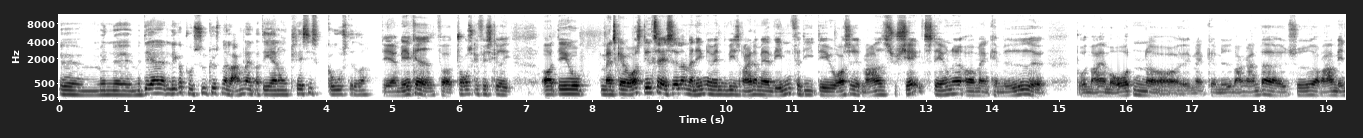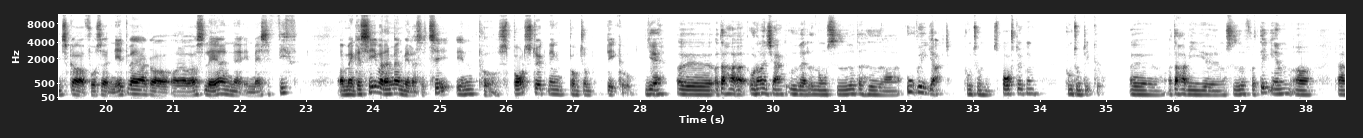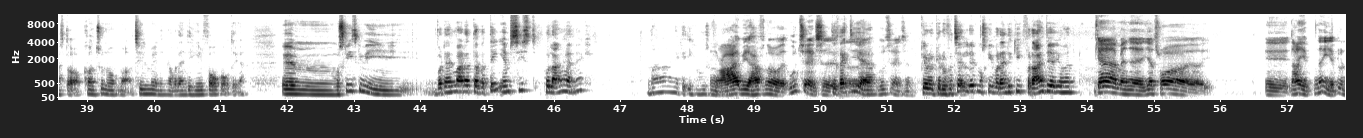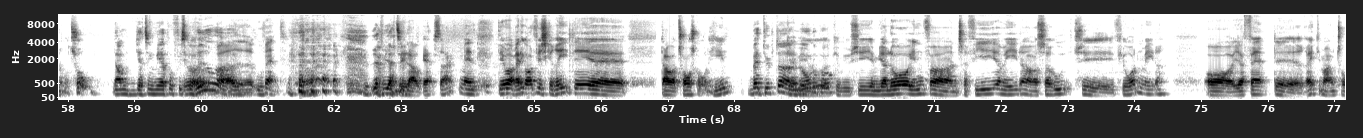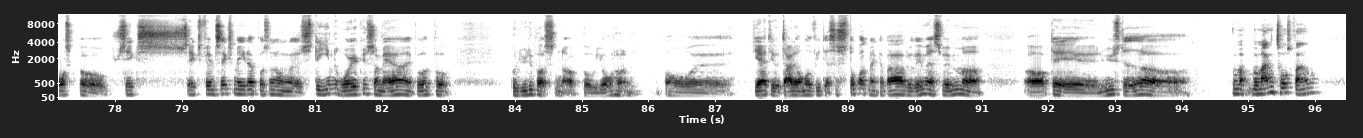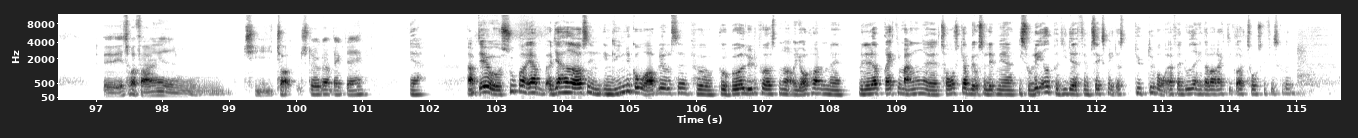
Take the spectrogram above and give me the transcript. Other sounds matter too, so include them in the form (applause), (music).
Øh, men, øh, men det er, ligger på sydkysten af Langeland, og det er nogle klassisk gode steder. Det er mekkaet for torskefiskeri. Og det er jo, man skal jo også deltage, selvom man ikke nødvendigvis regner med at vinde, fordi det er jo også et meget socialt stævne, og man kan møde øh, både mig og Morten, og øh, man kan møde mange andre søde og rare mennesker, og få sig et netværk, og, og også lære en, øh, en masse fif. Og man kan se, hvordan man melder sig til inde på sportsdykning.dk. Ja, øh, og der har undervandsjagt udvalget nogle sider, der hedder uvjagt.sportsdykning.dk. Øh, og der har vi øh, nogle sider for DM, og der står kontonummer og tilmelding, og hvordan det hele foregår der. Øh, måske skal vi... Hvordan var det, der var DM sidst på Langeland, ikke? Nej, jeg kan ikke huske. Nej, vi har haft noget udtalelse. Det rigtige ja. Udtalelse. Kan du, kan du fortælle lidt måske, hvordan det gik for dig der, Johan? Ja, men øh, jeg tror... Øh, øh, nej, jeg, nej, jeg blev nummer to. Nå, men jeg tænkte mere på Det fiskeriet. var og... meget øh, uvandt. (laughs) Jamen, jeg Det tænkte, er arrogant sagt, men det var rigtig godt fiskeri. Det, øh, der var torsk over det hele. hvad dybder lå du på? kan vi jo sige. Jamen, jeg lå inden for en 3-4 meter, og så ud til 14 meter. Og jeg fandt øh, rigtig mange torsk på 5-6 meter på sådan nogle øh, stenrygge, som er øh, både på, på Lytteposten og på Hjortholm. Og øh, ja, det er jo et dejligt område, fordi det er så stort, man kan bare blive ved med at svømme og, og opdage nye steder. Og, Hvor, hvor mange torsk fangede du? øh, jeg tror, jeg fangede mm, 10-12 stykker begge dage. Ja. Jamen, det er jo super. Jeg, og jeg havde også en, en lignende god oplevelse på, på både Lytteposten og Hjortholm med, med netop rigtig mange øh, torsk. Jeg blev så lidt mere isoleret på de der 5-6 meters dybde, hvor jeg fandt ud af, at der var rigtig godt torskefiskeri.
